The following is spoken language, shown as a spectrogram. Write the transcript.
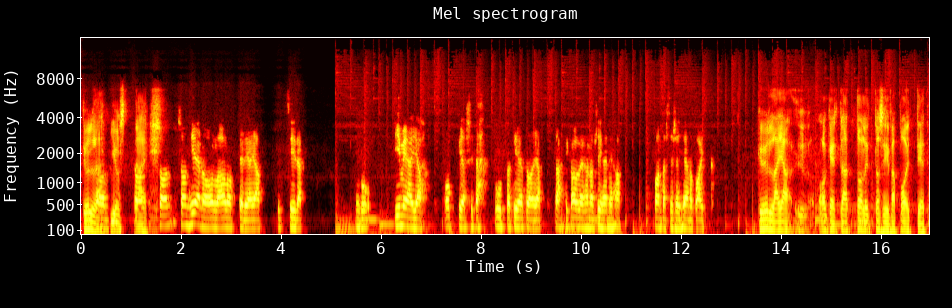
Kyllä, se on, just se on, Se on, se on hienoa olla aloittelija ja siitä niin kuin, imeä ja oppia sitä uutta tietoa. Ja Tähti Kallehan on siihen ihan fantastisen hieno paikka. Kyllä, ja oikeastaan tuo oli tosi hyvä pointti, että,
